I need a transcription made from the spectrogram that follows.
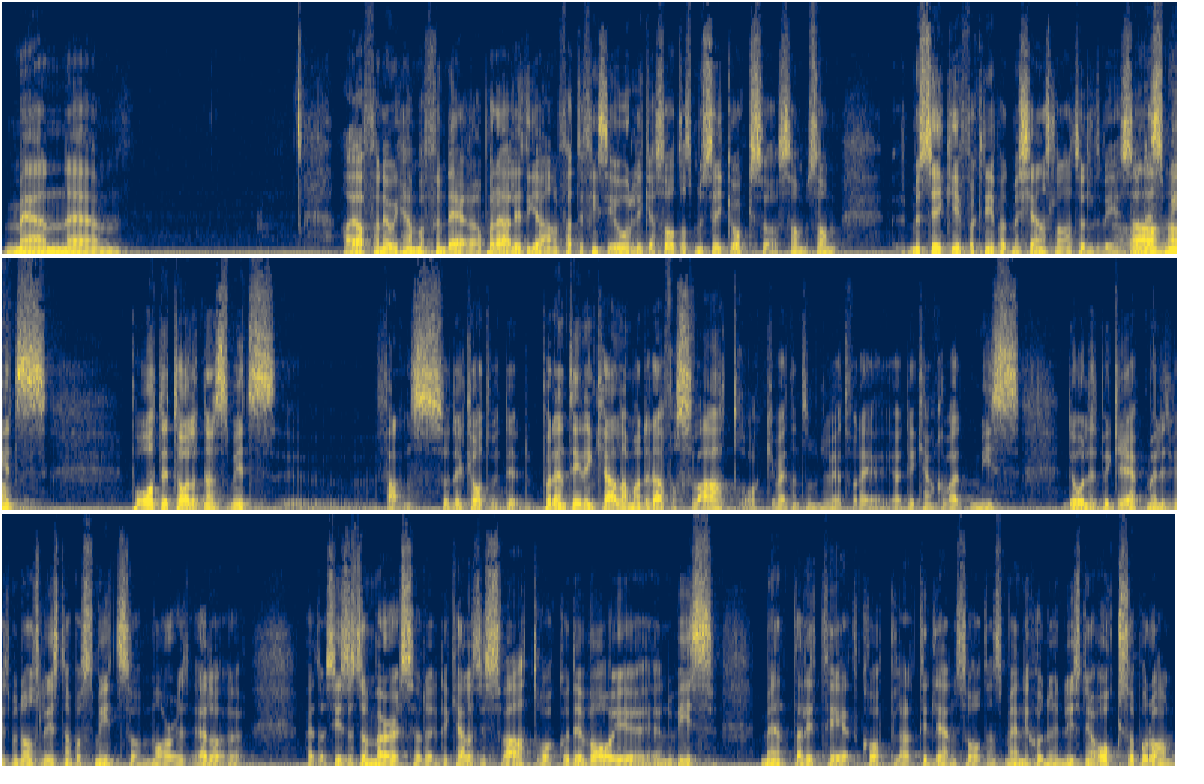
Men... ehm, Ja, jag får nog hem och fundera på det här lite grann för att det finns olika sorters musik också. Som, som, musik är förknippat med känslor naturligtvis. Och Ja, det. Smiths, på 80-talet när Smiths eh, fanns, så det är klart, det, på den tiden kallade man det där för svartrock. Jag vet inte om du vet vad det är. Det kanske var ett miss, dåligt begrepp möjligtvis. Men de som lyssnar på Smiths och Morris, eller eh, vad heter det, Sisters of Mercy, det, det kallas ju svartrock. Och det var ju en viss mentalitet kopplad till den sortens människor. Nu lyssnar jag också på dem.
